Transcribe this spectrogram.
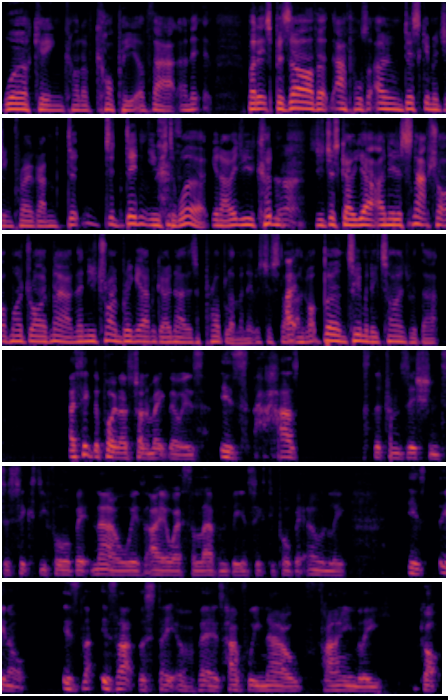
working kind of copy of that. And it, but it's bizarre that Apple's own disk imaging program d- d- didn't used to work. You know, you couldn't. You just go, yeah, I need a snapshot of my drive now, and then you try and bring it up and go, no, there's a problem. And it was just like I, I- got burned too many times with that. I think the point I was trying to make though is is has the transition to 64-bit now with iOS 11 being 64-bit only is you know is that is that the state of affairs? Have we now finally got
